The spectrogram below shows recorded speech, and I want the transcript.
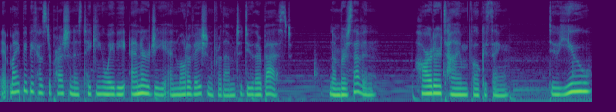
it might be because depression is taking away the energy and motivation for them to do their best. Number seven, harder time focusing. Do you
